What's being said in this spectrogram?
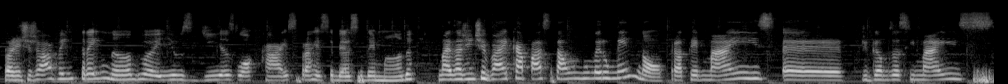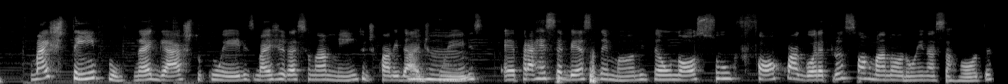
Então a gente já vem treinando aí os guias locais para receber essa demanda, mas a gente vai capacitar um número menor para ter mais, é, digamos assim, mais mais tempo né, gasto com eles, mais direcionamento de qualidade uhum. com eles, é, para receber essa demanda. Então, o nosso foco agora é transformar Noronha nessa rota.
